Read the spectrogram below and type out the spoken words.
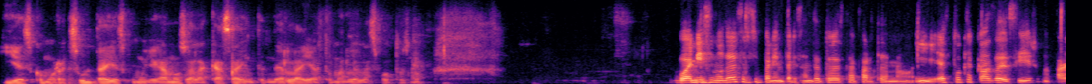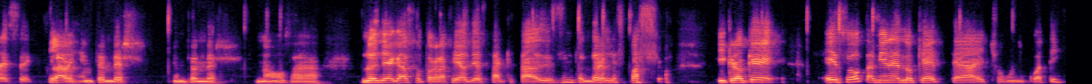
y es como resulta y es como llegamos a la casa a entenderla y a tomarle las fotos, ¿no? Buenísimo, debe ser súper interesante toda esta parte, ¿no? Y esto que acabas de decir me parece clave, entender, entender, ¿no? O sea, no llegas, fotografías, ya está, que tal, es entender el espacio. Y creo que eso también es lo que te ha hecho único a ti,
